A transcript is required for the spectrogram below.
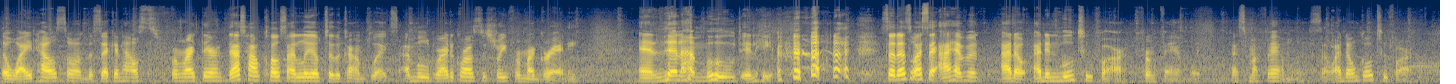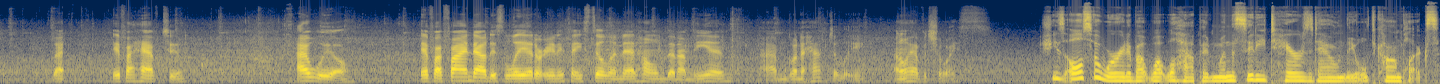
The White House on the second house from right there. That's how close I lived to the complex. I moved right across the street from my granny. And then I moved in here. so that's why I say I haven't I don't I didn't move too far from family. That's my family. So I don't go too far. But if I have to, I will. If I find out it's lead or anything still in that home that I'm in, I'm going to have to leave. I don't have a choice. She's also worried about what will happen when the city tears down the old complex.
